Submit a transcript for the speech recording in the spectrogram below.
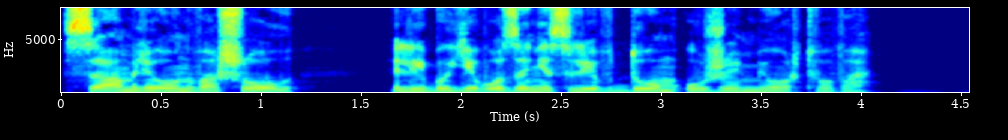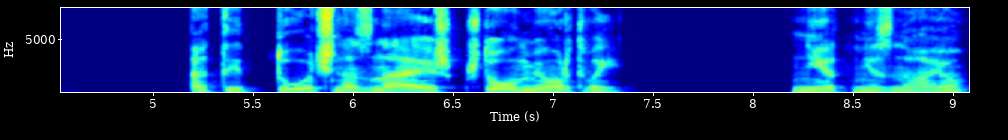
сам ли он вошел, либо его занесли в дом уже мертвого. А ты точно знаешь, что он мертвый? Нет, не знаю.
